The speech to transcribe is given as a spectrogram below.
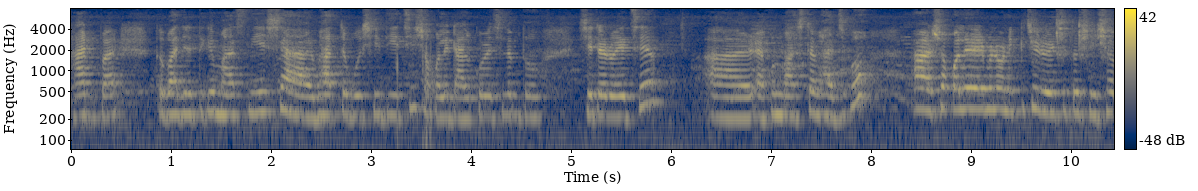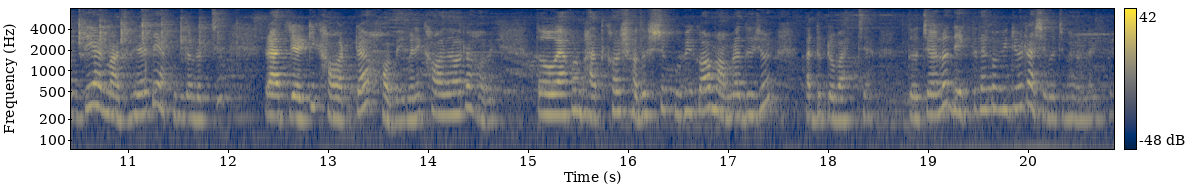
হাটবার। তো বাজার থেকে মাছ নিয়ে এসে আর ভাতটা বসিয়ে দিয়েছি। সকালে ডাল করেছিলাম, তো সেটা রয়েছে। আর এখন মাছটা ভাজবো। আর সকালের মানে অনেক কিছুই রয়েছে, তো সেই সব দিয়ে আর মাছ ভাজা দিয়ে এখনকার হচ্ছে রাত্রে আর কি খাবারটা হবে মানে খাওয়া দাওয়াটা হবে। তো এখন ভাত খাওয়ার সদস্য খুবই কম, আমরা দুজন আর দুটো বাচ্চা। তো চলো দেখতে থাকো ভিডিওটা, আশা করছি ভালো লাগবে।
